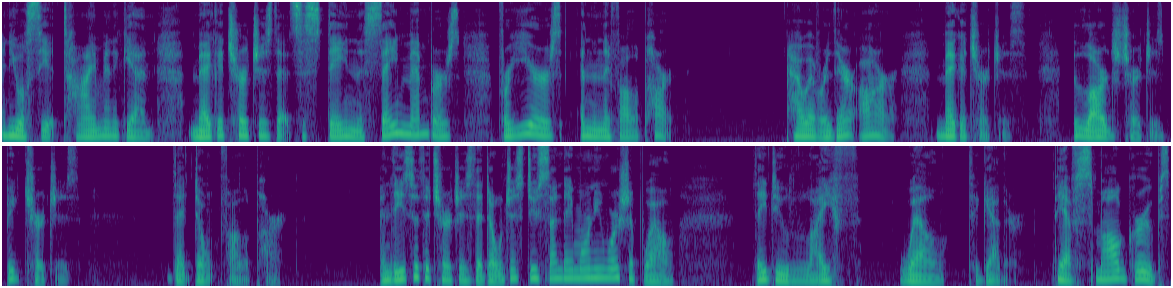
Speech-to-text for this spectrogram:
And you will see it time and again. Mega churches that sustain the same members for years and then they fall apart However, there are mega churches, large churches, big churches that don't fall apart. And these are the churches that don't just do Sunday morning worship well, they do life well together. They have small groups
